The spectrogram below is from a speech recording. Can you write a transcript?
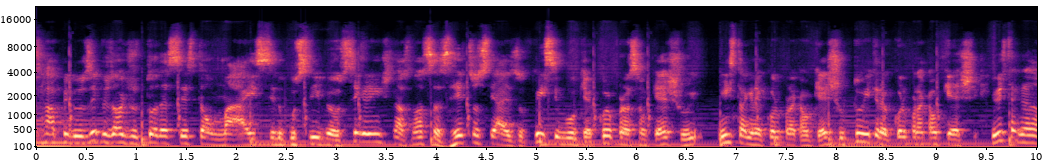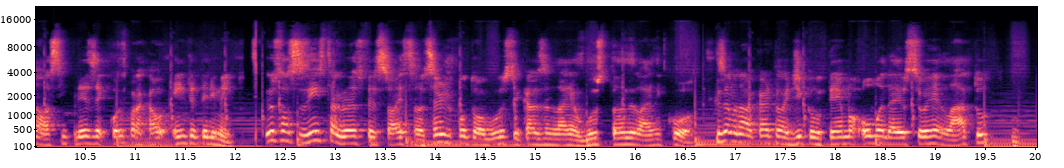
Avisinhos rápidos, episódio toda sexta o mais cedo possível. Siga a gente nas nossas redes sociais. O Facebook é Corporação Cash, o Instagram é Corporacal Cash, o Twitter é Corporacal Cash e o Instagram da nossa empresa é Corporacal Entretenimento. E os nossos Instagrams pessoais são Sérgio.augusto e Carlos Underline Augusto Underline Co. Se quiser mandar uma carta, uma dica, um tema ou mandar aí o seu relato,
